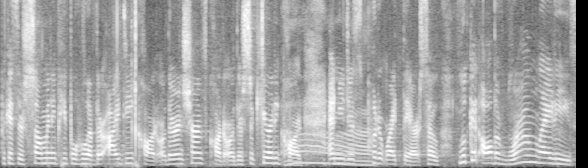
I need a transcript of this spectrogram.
Because there's so many people who have their ID card or their insurance card or their security card, ah. and you just ah. put it right there. So look at all the room, ladies.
